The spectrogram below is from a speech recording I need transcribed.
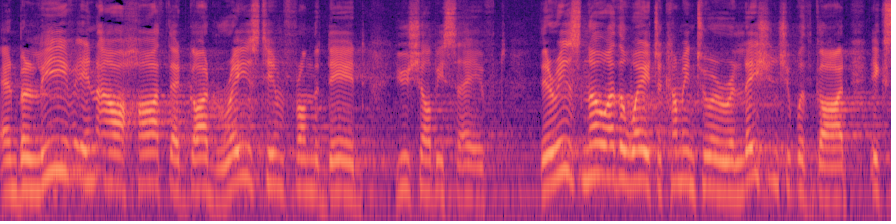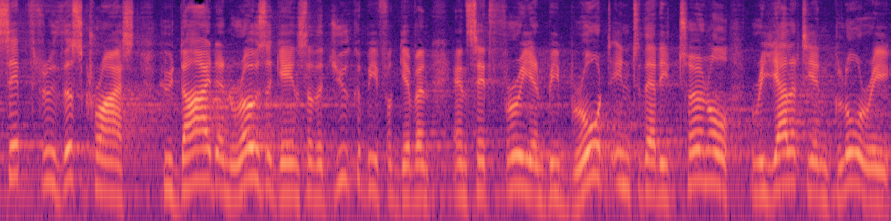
and believe in our heart that God raised him from the dead, you shall be saved. There is no other way to come into a relationship with God except through this Christ who died and rose again so that you could be forgiven and set free and be brought into that eternal reality and glory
